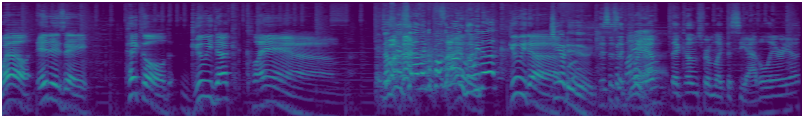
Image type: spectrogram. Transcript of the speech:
Well, it is a pickled geoduck clam. Doesn't it sound like a Pokemon? Gooey Duck? Gooey duck. Geodude. This is a a clam. clam that comes from like the Seattle area.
